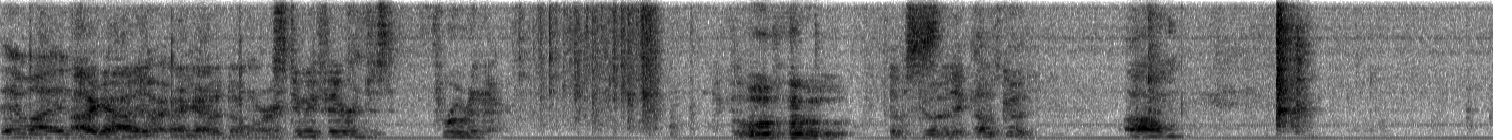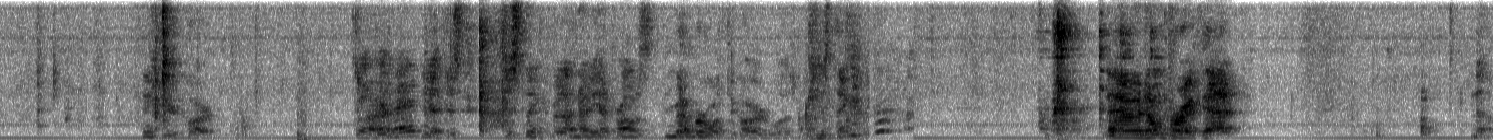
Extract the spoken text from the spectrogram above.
it was. I got it. Alright. I got it. Don't worry. Just do me a favor and just throw it in there. Ooh, that was Good. sick. That was good. Um. Think of your card. Think All of it? Yeah, just just think of it. I know you had problems. Remember what the card was, but just think of it. No, don't break that. No.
